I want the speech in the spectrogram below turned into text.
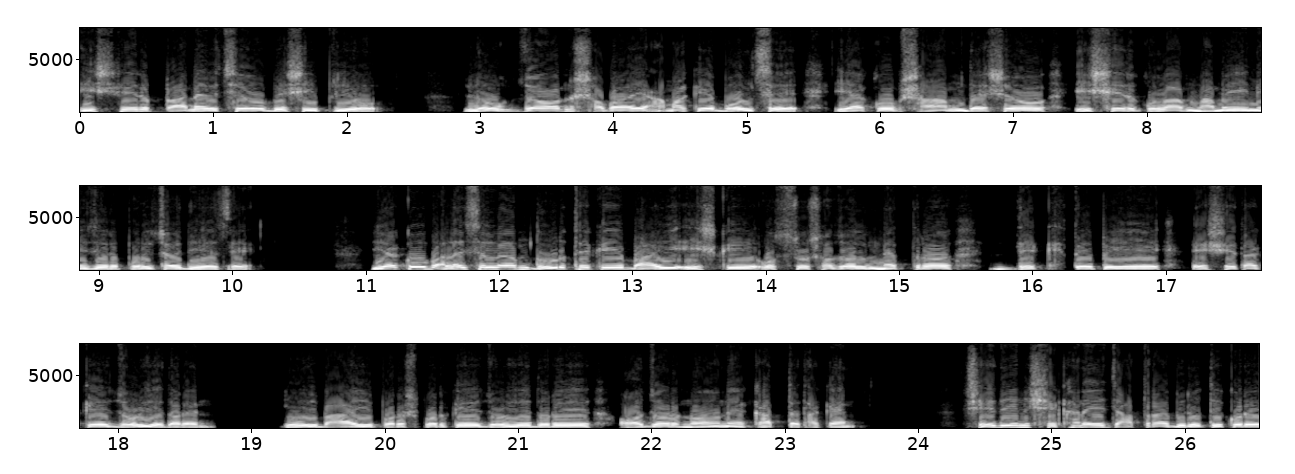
ঈশের প্রাণের চেয়েও বেশি প্রিয়। লোকজন সবাই আমাকে বলছে, ইয়াকুব শাম দেশেও ঈশের গোলাম নামেই নিজের পরিচয় দিয়েছে। ইয়াকুব আলাইসাল্লাম দূর থেকে ভাই ইশকে অশ্রু সজল নেত্র দেখতে পেয়ে এসে তাকে জড়িয়ে ধরেন। দুই ভাই পরস্পরকে জড়িয়ে ধরে অজর নয়নে কাঁদতে থাকেন। সেদিন সেখানে যাত্রা বিরতি করে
